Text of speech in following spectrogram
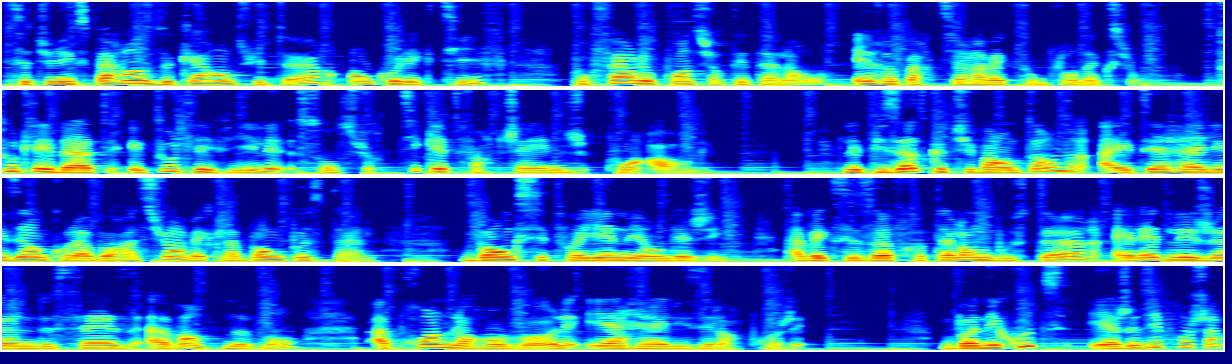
C'est une expérience de 48 heures en collectif pour faire le point sur tes talents et repartir avec ton plan d'action. Toutes les dates et toutes les villes sont sur ticketforchange.org. L'épisode que tu vas entendre a été réalisé en collaboration avec la Banque Postale, banque citoyenne et engagée. Avec ses offres Talent Booster, elle aide les jeunes de 16 à 29 ans à prendre leur envol et à réaliser leurs projets. Bonne écoute et à jeudi prochain.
